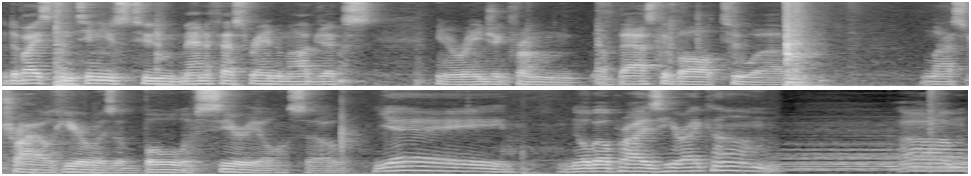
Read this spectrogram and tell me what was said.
The device continues to manifest random objects, you know, ranging from a basketball to a last trial here was a bowl of cereal. So, yay! Nobel Prize, here I come. Um,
